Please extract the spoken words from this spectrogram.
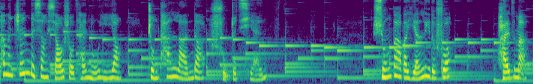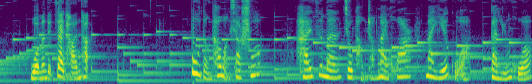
他们真的像小守财奴一样，正贪婪地数着钱。熊爸爸严厉地说：“孩子们，我们得再谈谈。”不等他往下说，孩子们就捧着卖花、卖野果、干零活、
